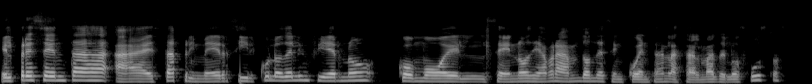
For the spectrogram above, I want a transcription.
él presenta a este primer círculo del infierno como el seno de Abraham, donde se encuentran las almas de los justos.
